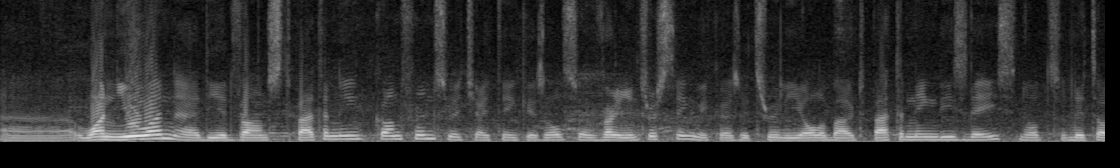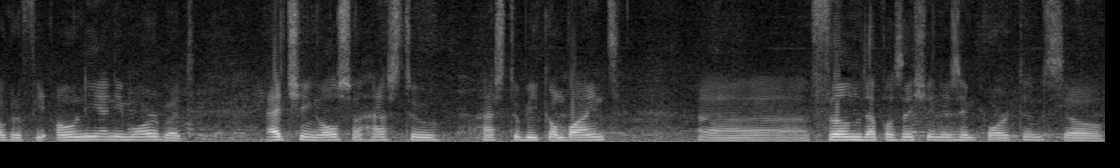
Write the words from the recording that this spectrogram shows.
Uh, one new one, uh, the Advanced Patterning Conference, which I think is also very interesting because it's really all about patterning these days, not lithography only anymore, but etching also has to, has to be combined. Uh, film deposition is important, so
